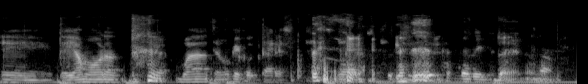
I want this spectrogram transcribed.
Eh, te llamo ahora. Guau, tengo que contar eso.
